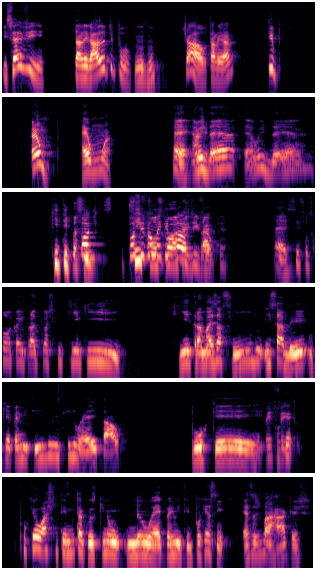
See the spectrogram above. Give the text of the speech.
e servir, tá ligado? Tipo, Uhum. tchau, tá ligado? Tipo, é um, é uma. É, é uma gente- ideia. É uma ideia. Que tipo assim. Pode- possivelmente plausível. prática- é, se fosse colocar em prática, eu acho que tinha que, que entrar mais a fundo e saber o que é permitido e o que não é e tal. Porque. Perfeito. Porque, porque eu acho que tem muita coisa que não, não é permitido. Porque assim, essas barracas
